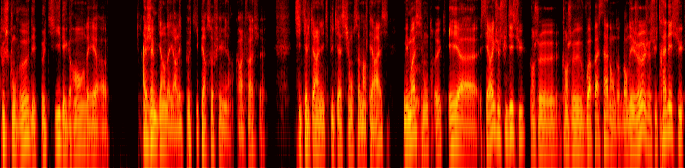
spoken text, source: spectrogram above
tout ce qu'on veut, des petits, des grands. Des, ah, J'aime bien d'ailleurs les petits persos féminins. Encore une fois, si quelqu'un a une explication, ça m'intéresse. Mais moi, c'est mon truc. Et c'est vrai que je suis déçu quand je quand je vois pas ça dans, dans, des jeux. Je suis très déçu.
